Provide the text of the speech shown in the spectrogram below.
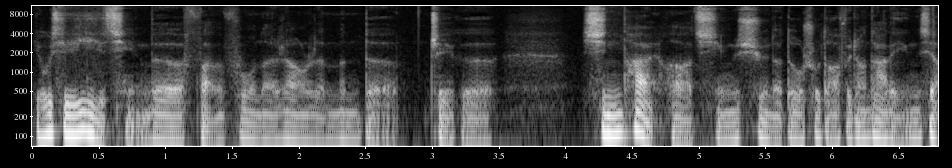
尤其疫情的反复呢，让人们的这个。心态啊，情绪呢都受到非常大的影响。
